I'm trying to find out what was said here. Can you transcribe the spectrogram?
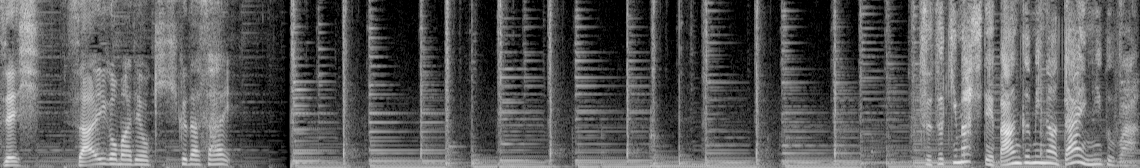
ぜひ最後までお聞きください。続きまして番組の第2部は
